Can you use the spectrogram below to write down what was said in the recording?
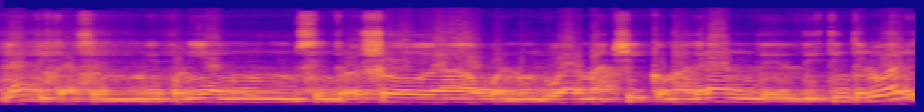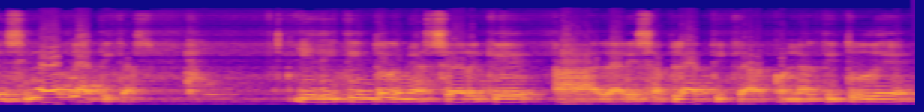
pláticas. me ponía en un centro de yoga o en un lugar más chico, más grande, distintos lugares y daba pláticas. Y es distinto que me acerque a dar esa plática con la actitud de,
